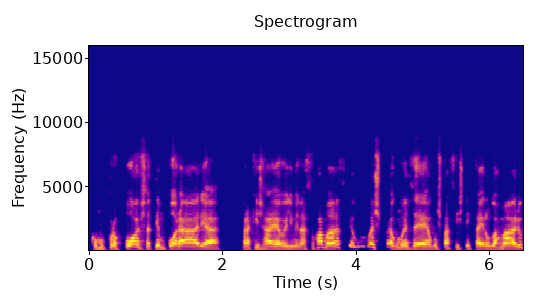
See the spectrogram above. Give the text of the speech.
como proposta temporária para que Israel eliminasse o Hamas, e algumas, algumas, é, alguns fascistas saíram do armário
